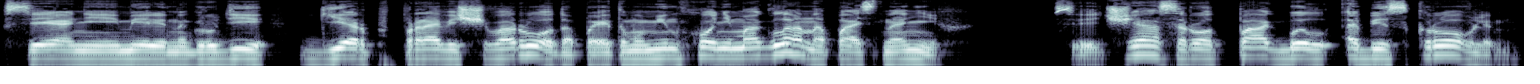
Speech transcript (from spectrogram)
Все они имели на груди герб правящего рода, поэтому Минхо не могла напасть на них. Сейчас род Пак был обескровлен,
